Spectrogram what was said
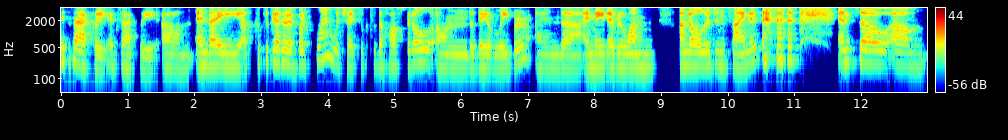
Exactly, exactly. Um, and I uh, put together a birth plan, which I took to the hospital on the day of labor, and uh, I made everyone acknowledge and sign it. and so um,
